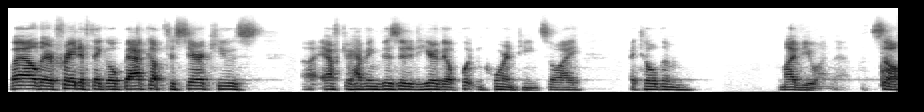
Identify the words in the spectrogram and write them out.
Well, they're afraid if they go back up to Syracuse uh, after having visited here, they'll put in quarantine. So I, I told them my view on that. So,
